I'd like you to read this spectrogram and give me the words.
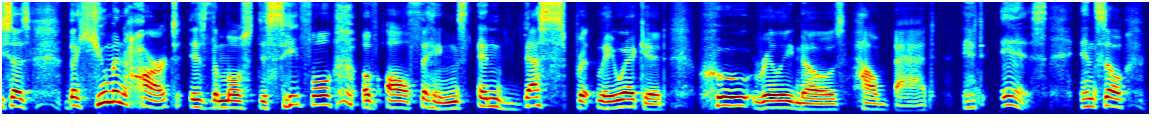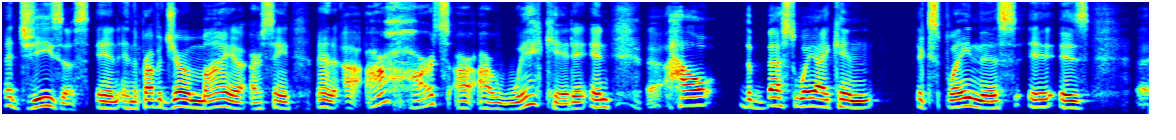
says, The human heart is the most deceitful of all things and desperately wicked. Who really knows how bad it is? And so, Jesus and, and the prophet Jeremiah are saying, Man, our hearts are, are wicked. And uh, how the best way I can explain this is uh, Uh,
